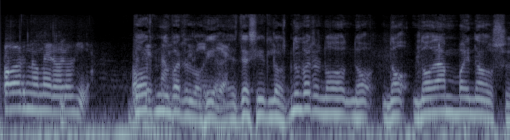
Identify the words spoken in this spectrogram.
por numerología. Por numerología, es decir, los números no, no, no, no dan buenos eh,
